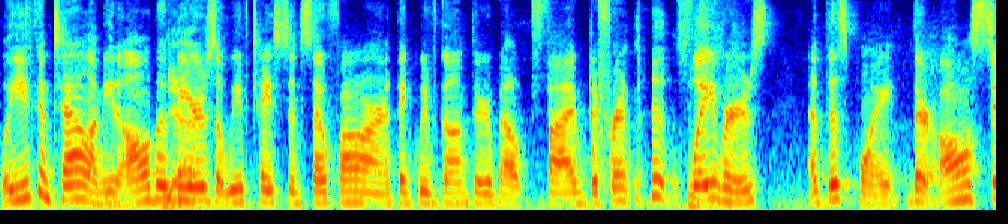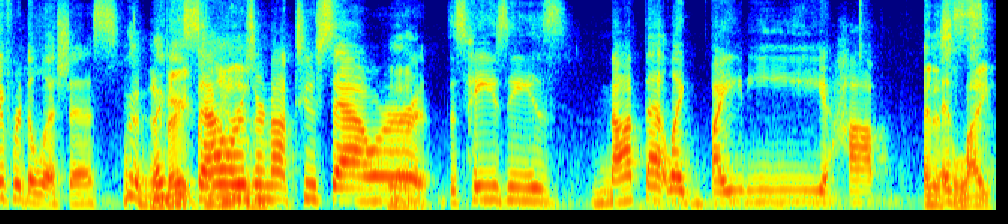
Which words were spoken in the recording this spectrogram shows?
Well, you can tell. I mean, all the Yeah. beers that we've tasted so far, I think we've gone through about five different flavors at this point. They're all super delicious. Good. Thank you. Sours clean. are not too sour. Yeah. This hazy is not that like bitey hop. And it's light.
